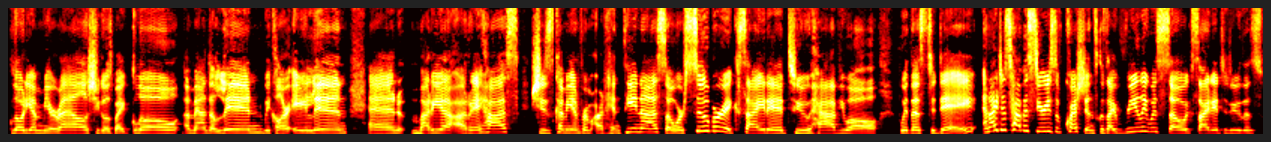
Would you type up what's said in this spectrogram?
Gloria Muriel. She goes by Glow, Amanda Lynn. We call her A Lynn, and Maria Arejas. She's coming in from Argentina. So we're super excited to have you all with us today. And I just have a series of questions because I really was so excited to do this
